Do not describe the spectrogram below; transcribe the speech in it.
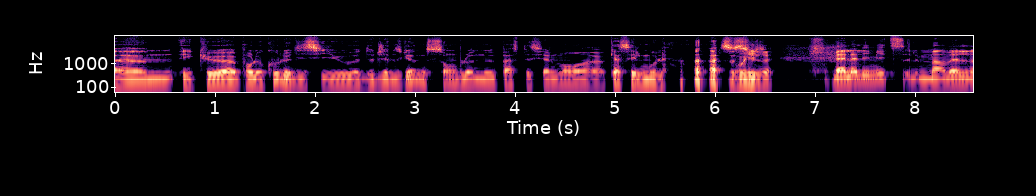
et que pour le coup, le DCU de James Gunn semble ne pas spécialement casser le moule à ce sujet. Mais à la limite, Marvel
